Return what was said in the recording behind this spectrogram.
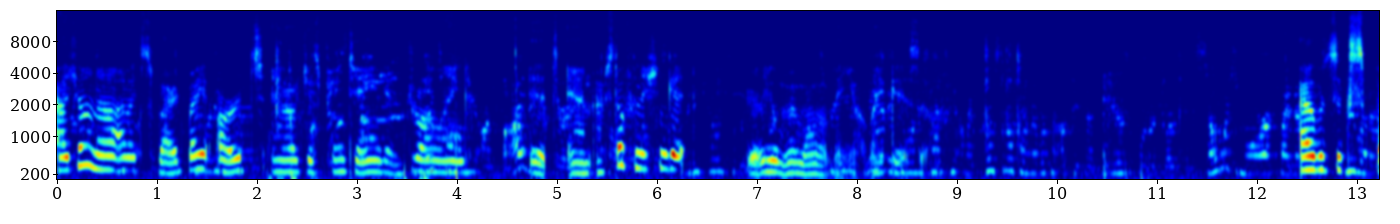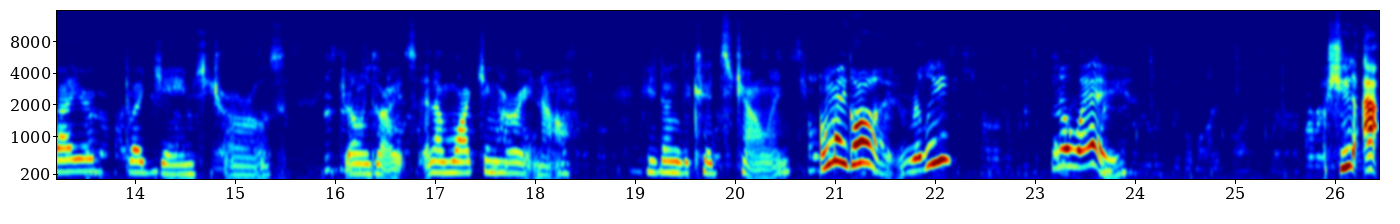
as y'all know, I'm inspired by art, and I was just painting and drawing it, and I'm still finishing it. I really hope my mom and y'all like it. So. I was inspired by James Charles drawing guys, and I'm watching her right now. He's doing the kids challenge. Oh my god, really? No way. She's at,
